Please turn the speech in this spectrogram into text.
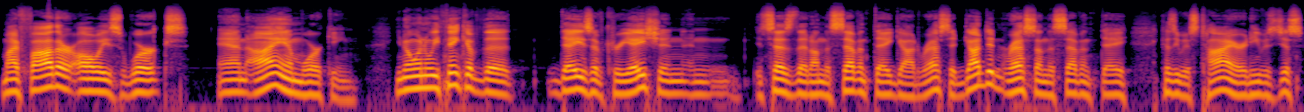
my Father always works and I am working. You know, when we think of the days of creation and it says that on the seventh day God rested. God didn't rest on the seventh day because he was tired. He was just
